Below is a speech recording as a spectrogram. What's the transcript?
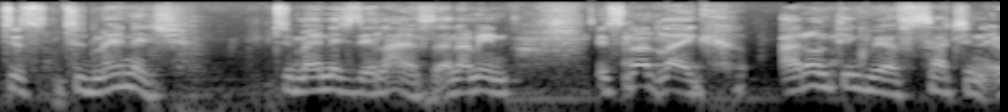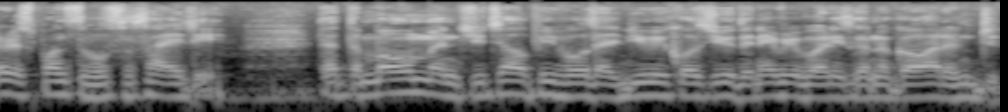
just to manage to manage their lives. And I mean, it's not like I don't think we have such an irresponsible society that the moment you tell people that U equals U, then everybody's going to go out and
